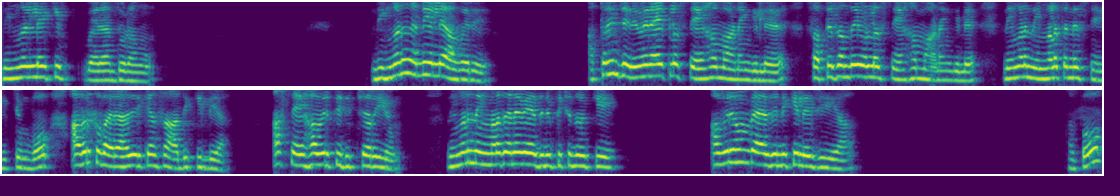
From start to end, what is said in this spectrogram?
നിങ്ങളിലേക്ക് വരാൻ തുടങ്ങും. നിങ്ങൾ തന്നെയല്ലേ അവർ. അത്രയും ജനുവനായിട്ടുള്ള സ്നേഹമാണെങ്കിൽ സത്യസന്ധതയുള്ള സ്നേഹമാണെങ്കിൽ നിങ്ങൾ നിങ്ങളെ തന്നെ സ്നേഹിക്കുമ്പോൾ അവർക്ക് വരാതിരിക്കാൻ സാധിക്കില്ല. ആ സ്നേഹം അവർ തിരിച്ചറിയും. നിങ്ങൾ നിങ്ങളെ തന്നെ വേദനിപ്പിച്ച് നോക്കിയേ. അവരും വേദനിക്കല്ലേ ചെയ്യുക അപ്പോൾ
